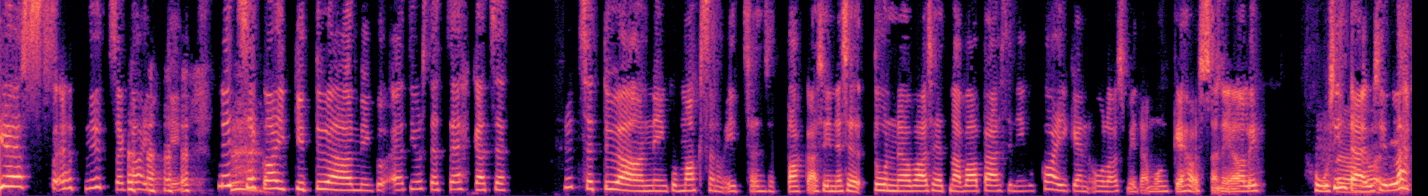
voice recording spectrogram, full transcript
yes, että nyt se kaikki, nyt se kaikki työ on, niin kuin, että just, että ehkä, että se, nyt se työ on niin kuin maksanut itsensä takaisin ja se tunne on vaan se, että mä vaan pääsin niin kuin kaiken ulos, mitä mun kehossani oli. Huusin täysillä.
